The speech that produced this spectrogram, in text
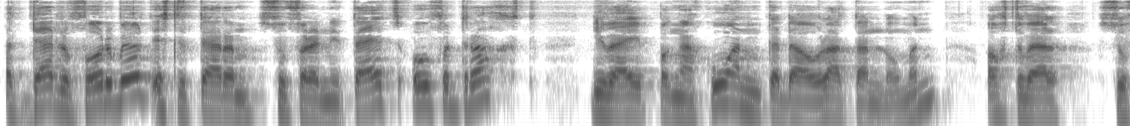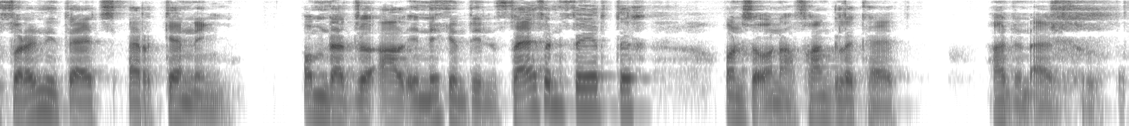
Het derde voorbeeld is de term soevereiniteitsoverdracht, die wij pengakuan kedaulatan noemen, oftewel soevereiniteitserkenning, omdat we al in 1945 onze onafhankelijkheid hadden uitgeroepen.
